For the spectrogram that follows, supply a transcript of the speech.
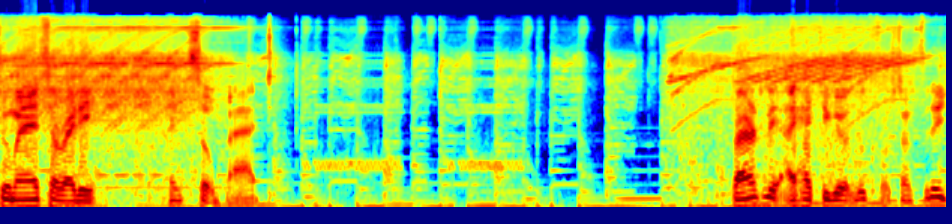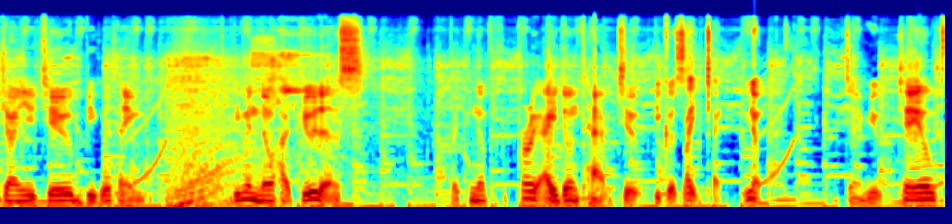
Two minutes already. It's so bad. Apparently I had to go look for some footage on YouTube because I didn't even know how to do this. But no, probably I don't have to because I can, you know, damn you, Tails.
